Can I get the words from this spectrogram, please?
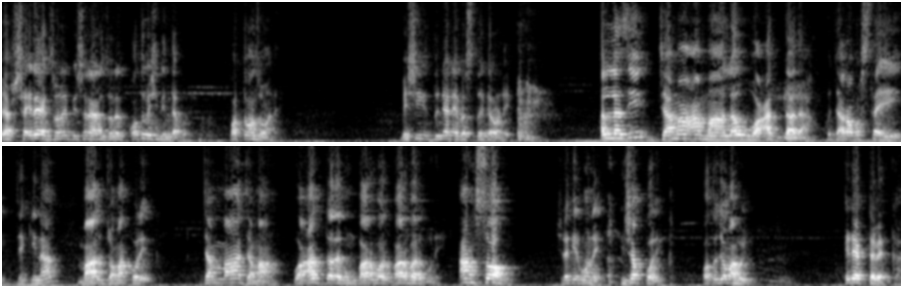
ব্যবসায়ীরা একজনের পিছনে আরেকজনের কত বেশি নিন্দা করে, বর্তমান জমানায়। বেশি দুনিয়া নিয়ে ব্যস্ত কারণে। আল্লাজি জামা মালাউ আদাদা যার অবস্থা এই যে কিনা মাল জমা করে, জাম্মা জামা ও আদাদা এবং বারবার বারবার গুনে। আহ সহ সেটাকে গনে, হিসাব করে, কত জমা হইল। এটা একটা ব্যাখ্যা।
